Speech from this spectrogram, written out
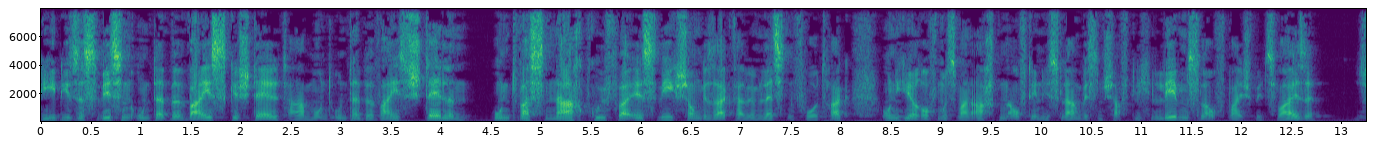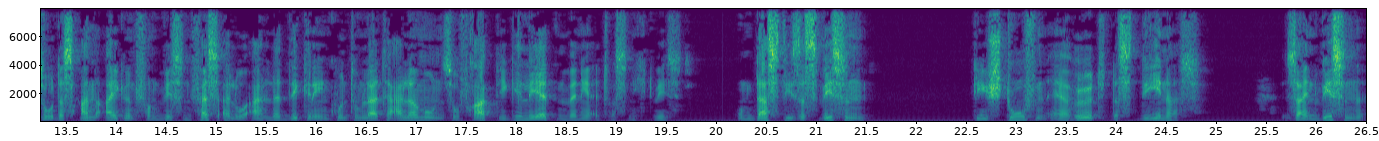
die dieses Wissen unter Beweis gestellt haben und unter Beweis stellen. Und was nachprüfbar ist, wie ich schon gesagt habe im letzten Vortrag, und hierauf muss man achten, auf den islamwissenschaftlichen Lebenslauf beispielsweise, so das Aneignen von Wissen. Fas'alu ahla dhikrin kuntum la ta'lamun. So fragt die Gelehrten, wenn ihr etwas nicht wisst. Und dass dieses Wissen die Stufen erhöht des Dieners, sein Wissen,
